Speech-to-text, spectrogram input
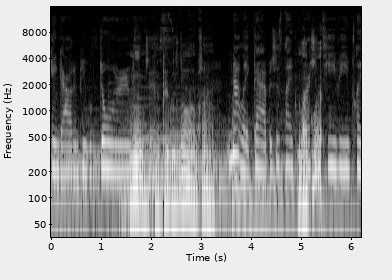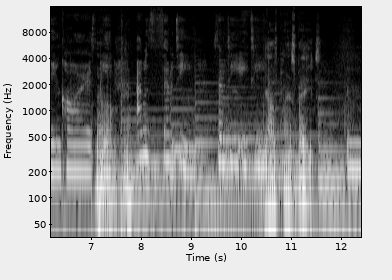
Hang out in people's dorms. Mm, just, in people's dorms, huh? Not like that, but just like, like watching what? TV, playing cards. Oh, being, okay. I was 17 17, 18. Y'all was playing spades? Mm,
